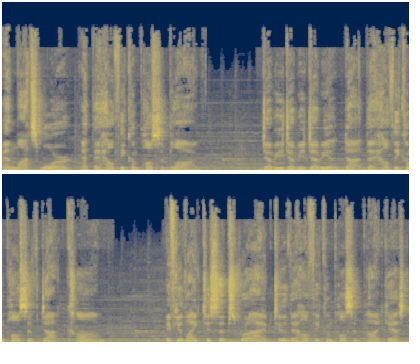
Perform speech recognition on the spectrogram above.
and lots more at the Healthy Compulsive blog, www.thehealthycompulsive.com. If you'd like to subscribe to the Healthy Compulsive podcast,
